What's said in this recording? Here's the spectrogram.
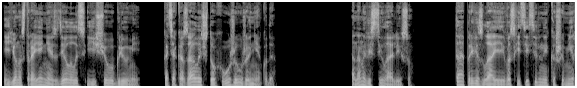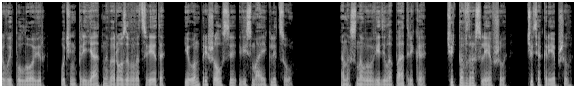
ее настроение сделалось еще угрюмей, хотя казалось, что хуже уже некуда. Она навестила Алису. Та привезла ей восхитительный кашемировый пуловер, очень приятного розового цвета, и он пришелся весьма и к лицу. Она снова увидела Патрика, чуть повзрослевшего, чуть окрепшего.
